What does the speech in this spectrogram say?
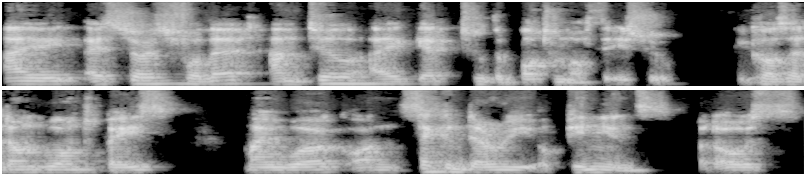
I, I search for that until I get to the bottom of the issue because I don't want to base my work on secondary opinions, but always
